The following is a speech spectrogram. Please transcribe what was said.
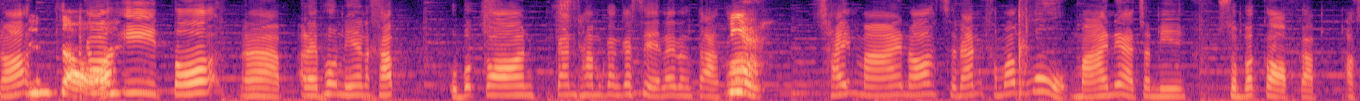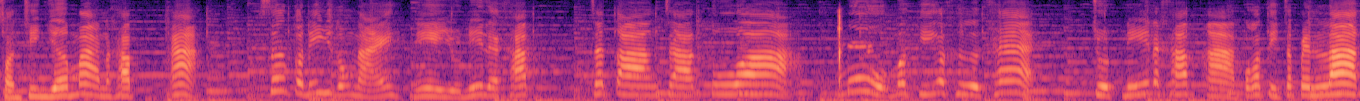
เนาะ ดินสอ เก้าอี้โต๊ะอ่าอะไรพวกนี้นะครับ อุปกรณ์การทำการเกษตรอะไรต่างๆก็เนี่ยใช้ไม้เนาะฉะนั้นคำว่ามู่ไม้เนี่ยจะมีส่วนประกอบกับอักษรจีนเยอะมากนะครับอะ ซึ่งตัวนี้อยู่ตรงไหน นี่อยู่นี่เลยครับ จะต่างจากตัวมู่เมื่อกี้ก็คือแค่จุดนี้นะครับ อ่า ปกติจะเป็นลาก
